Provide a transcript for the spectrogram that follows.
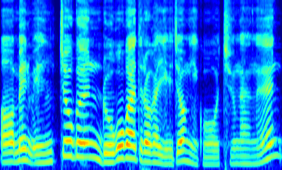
어, 맨 왼쪽은 로고가 들어갈 예정이고 중앙은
